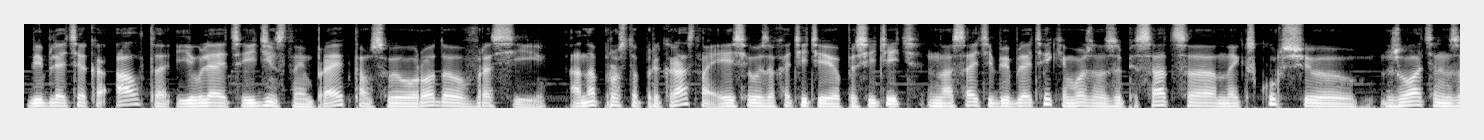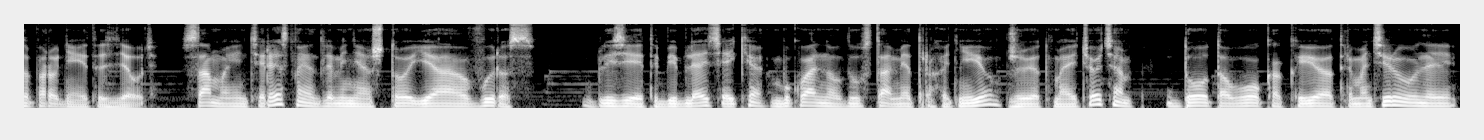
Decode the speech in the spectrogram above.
Библиотека Алта является единственным проектом своего рода в России. Она просто прекрасна, и если вы захотите ее посетить, на сайте библиотеки можно записаться на экскурсию, желательно за пару дней это сделать. Самое интересное для меня, что я вырос вблизи этой библиотеки, буквально в 200 метрах от нее живет моя тетя. До того, как ее отремонтировали,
